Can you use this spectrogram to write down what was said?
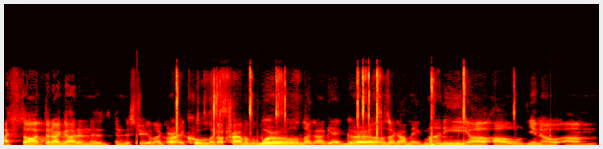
I thought that I got in the industry like, all right, cool. Like I'll travel the world. Like I'll get girls. Like I'll make money. I'll, I'll you know, um,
